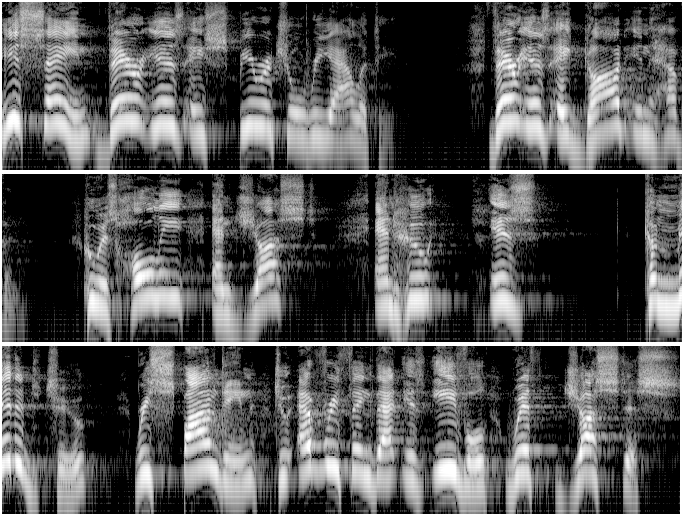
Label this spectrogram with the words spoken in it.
He's saying there is a spiritual reality. There is a God in heaven who is holy and just and who is committed to responding to everything that is evil with justice.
